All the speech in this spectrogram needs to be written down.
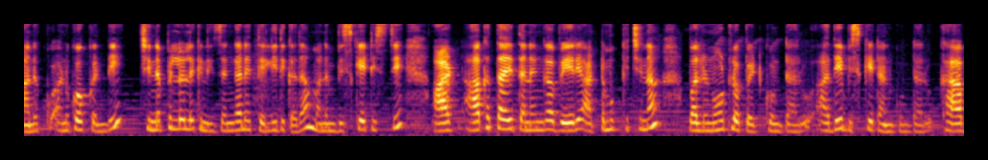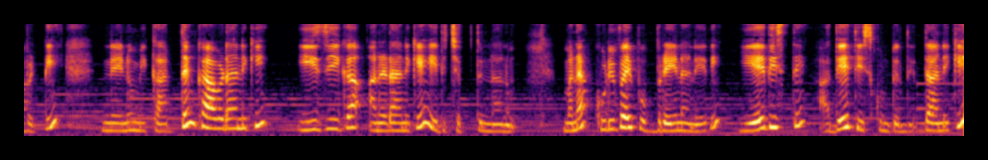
అనుకో అనుకోకండి. చిన్నపిల్లలకి నిజంగానే తెలియదు కదా. మనం బిస్కెట్ ఇస్తే ఆ- ఆకతాయితనంగా వేరే అట్టముక్కిచ్చినా వాళ్ళు నోట్లో పెట్టుకుంటారు. అదే బిస్కెట్ అనుకుంటారు. కాబట్టి నేను మీకు అర్థం కావడానికి ఈజీగా అనడానికే ఇది చెప్తున్నాను. మన కుడివైపు బ్రెయిన్ అనేది ఏది ఇస్తే అదే తీసుకుంటుంది. దానికి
